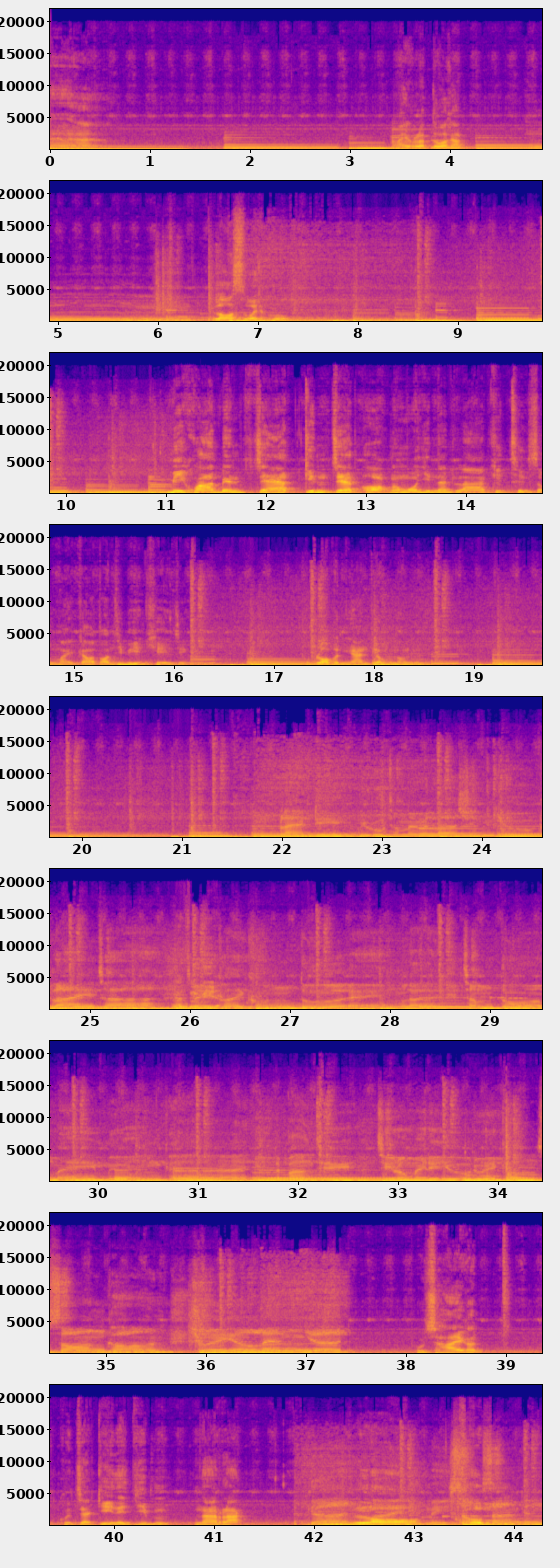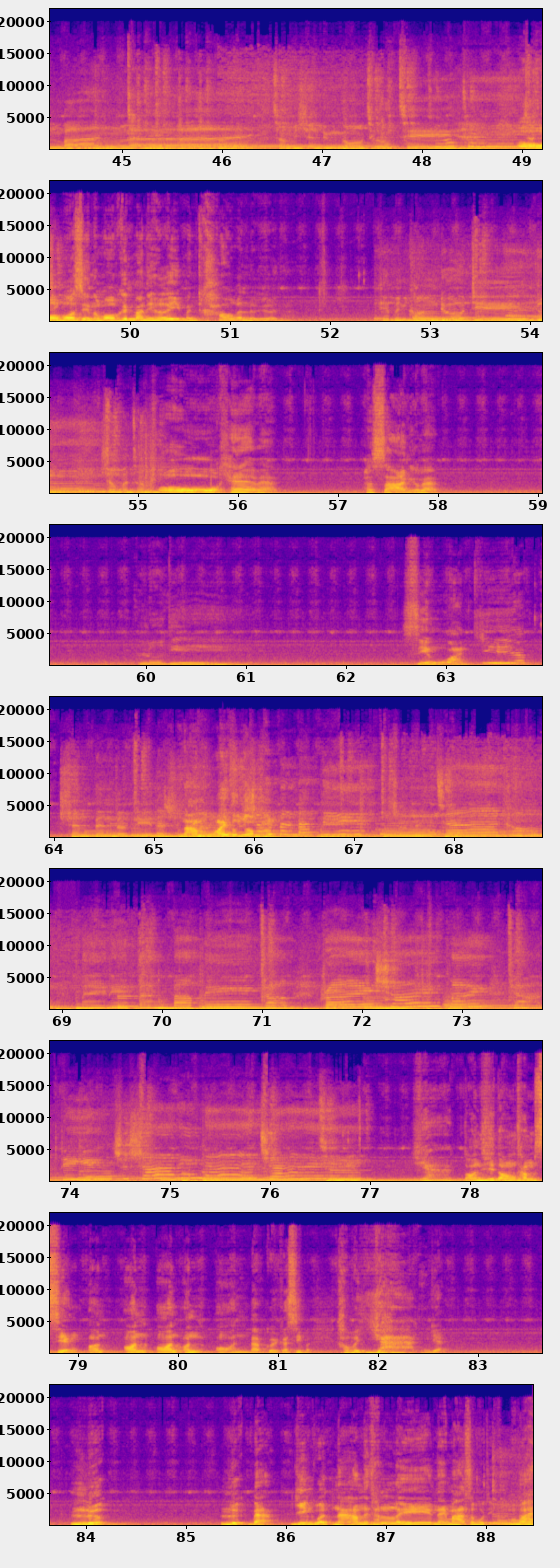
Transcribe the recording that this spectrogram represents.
ไม้คนละตัวครับรอสวยทั้งคู่ มีความเป็นแจ๊สกลิ่นแจ๊สออกน้องโมยินน่ารักคิดถึงสมัยเก่าตอนที่ BNK จริง รอผลงานเดี่ยวของน้องอยู่แปลกดีไม่รู้ทำไมเวลาฉันอยู่ใกล้เธอน่าจะดีไม่อะค่อยคุ้นตัวเองเลยทำตัวไม่เหมือนเคยแต่บางทีที่เราไม่ได้อยู่ด้วยกันสองคนช่วยอย่าเล่นอย่าผู้ชายก็คุณแจ็คกี้เนี่ยยิ้มน่ารัก เกินหล่อไม่สคงมสารกันบ้างเลย ทุกทีโอ้โหพอเสียงน้องโมขึ้นมานี่เฮ้ยมันเข้ากันเหลือเกิน แค่เป็นคนดูดีชอบมาทำให้โอ้โหแค่แบบภาษานก็แบบ รู้ดี เสียงหวานเจี๊ยบ ฉันเป็นแบบนี้แต่ฉัน้ำอ้อยต้องยอมแพ้เป็นแบบนี้ ตอนที่น้องทำเสียงอ่อนอ่อนอ่อนอ่อนอ่อนแบบกวยกระซิบคำว่ายากยางเงี้ยลึก ลึกแบบยิ่งกว่าน้ำในทะเลในมหาสมุทรอีกไม่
